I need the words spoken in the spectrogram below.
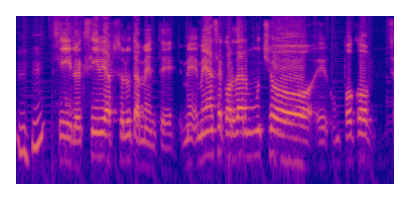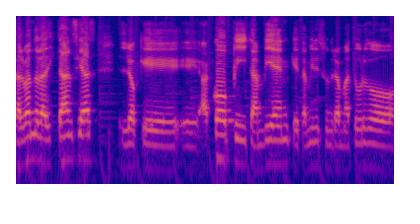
Ujú. Sí, lo exhibe absolutamente. Me, me hace acordar mucho, eh, un poco, salvando las distancias, lo que eh, a Copy también, que también es un dramaturgo,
